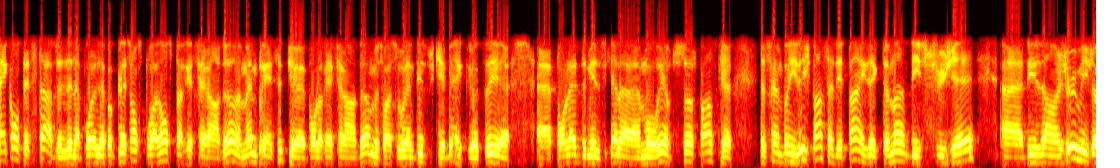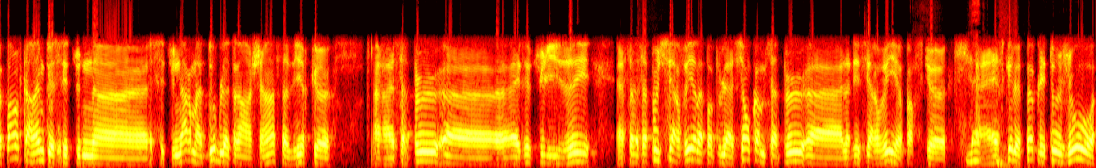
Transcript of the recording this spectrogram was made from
incontestable. la, la, population se prononce par référendum, même principe que pour le référendum sur la souveraineté du Québec, sais, pour l'aide médicale à mourir, tout ça, je pense que ce serait une bonne idée. Je pense que ça dépend exactement des sujets, des enjeux, mais je pense quand même que c'est une c'est une arme à double tranchant, c'est-à-dire que euh, ça peut euh, être utilisé, euh, ça, peut servir la population comme ça peut la desservir parce que est-ce que le peuple est toujours,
